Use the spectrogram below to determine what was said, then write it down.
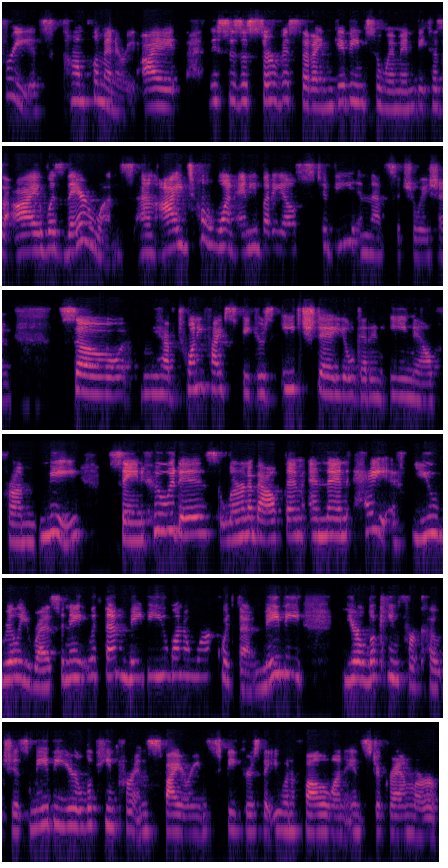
free, it's complimentary. I this is a service that I'm giving to women because I was there once and I don't want anybody else to be in that situation. So we have 25 speakers. Each day you'll get an email from me saying who it is, learn about them, and then, hey, if you really resonate with them, maybe you want to work with them. Maybe you're looking for coaches. Maybe you're looking for inspiring speakers that you want to follow on Instagram or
